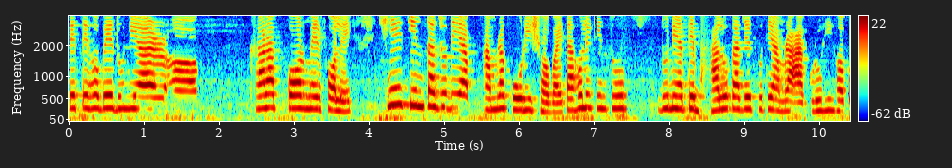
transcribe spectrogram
পেতে হবে দুনিয়ার খারাপ কর্মের ফলে, সেই চিন্তা যদি আমরা করি সবাই, তাহলে কিন্তু দুনিয়াতে ভালো কাজের প্রতি আমরা আগ্রহী হব।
